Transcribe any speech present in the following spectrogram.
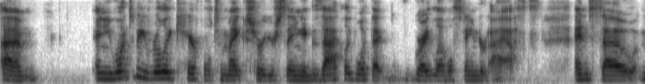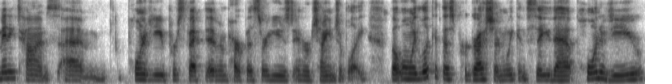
Um, and you want to be really careful to make sure you're seeing exactly what that grade level standard asks. And so many times, um, point of view, perspective, and purpose are used interchangeably. But when we look at this progression, we can see that point of view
